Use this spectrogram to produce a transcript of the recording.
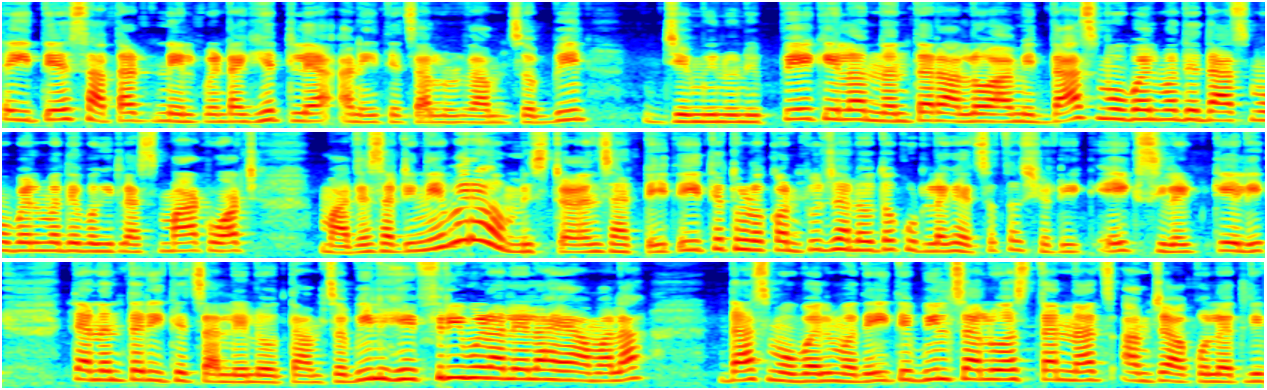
तर इथे सात आठ नेलपेंटा घेतल्या आणि इथे चालू होतं आमचं बिल. जे मीनूने पे केलं नंतर आलो आम्ही दास मोबाईलमध्ये. दास मोबाईलमध्ये बघितला स्मार्ट वॉच माझ्यासाठी नाही बरं मिस्टरांसाठी. तर इथे थोडं कन्फ्यूज झालं होतं कुठलं घ्यायचं तर शेवटी एक सिलेक्ट केली. त्यानंतर इथे चाललेलं होतं आमचं बिल. हे फ्री मिळालेलं आहे आम्हाला दास मोबाईलमध्ये. इथे बिल चालू असतानाच आमच्या अकोल्यातली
